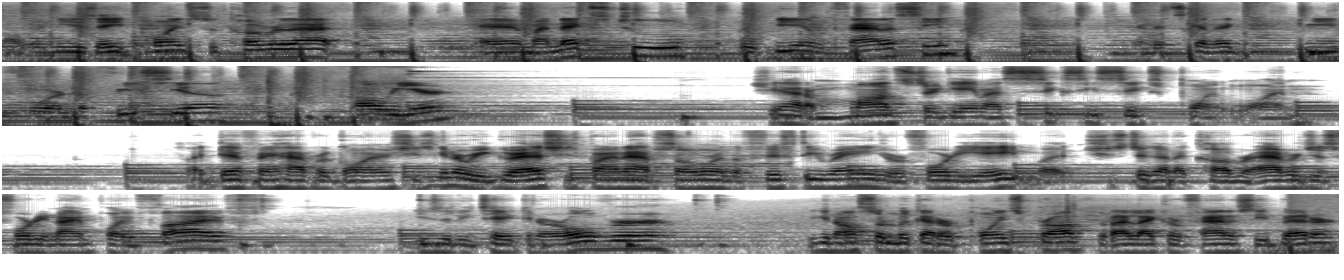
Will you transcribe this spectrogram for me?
All we need is 8 points to cover that. And my next two be in fantasy. And it's to be for Napheesa Collier. She had a monster game at 66.1. So I definitely have her going. She's to regress. She's probably to have somewhere in the 50 range or 48, but she's still to cover. Average is 49.5. Easily taking her over. You can also look at her points props, but I like her fantasy better.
